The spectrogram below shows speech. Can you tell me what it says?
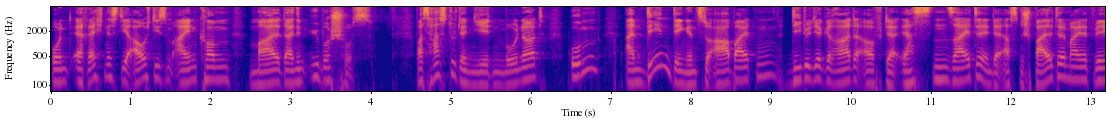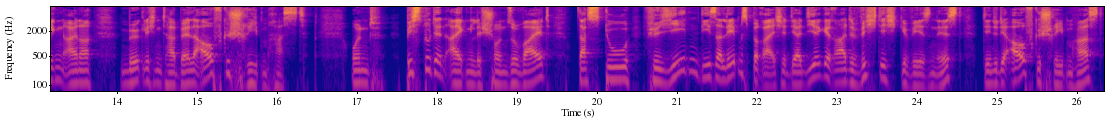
Und errechnest dir aus diesem Einkommen mal deinen Überschuss was hast du denn jeden Monat, um an den Dingen zu arbeiten, die du dir gerade auf der ersten Seite, in der ersten Spalte meinetwegen einer möglichen Tabelle aufgeschrieben hast. Und bist du denn eigentlich schon so weit, dass du für jeden dieser Lebensbereiche, der dir gerade wichtig gewesen ist, den du dir aufgeschrieben hast,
